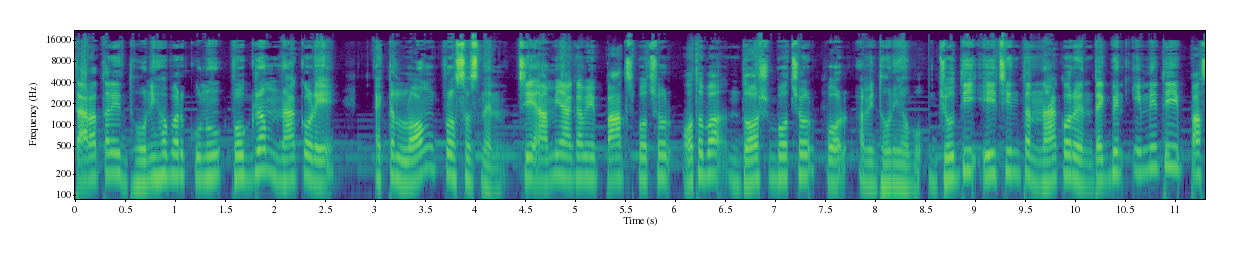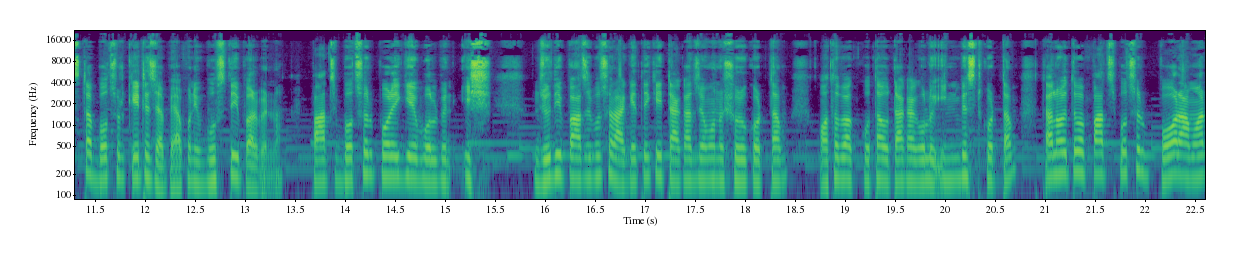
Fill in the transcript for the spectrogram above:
তাড়াতাড়ি ধনী হবার কোনো প্রোগ্রাম না করে একটা লং প্রসেস নেন যে আমি আগামী পাঁচ বছর অথবা দশ বছর পর আমি ধনী হব। যদি এই চিন্তা না করেন, দেখবেন এমনিতেই পাঁচটা বছর কেটে যাবে, আপনি বুঝতেই পারবেন না। পাঁচ বছর পরে গিয়ে বলবেন, ইস, যদি পাঁচ বছর আগে থেকেই টাকা জমানো শুরু করতাম অথবা কোথাও টাকাগুলো ইনভেস্ট করতাম, তাহলে হয়তো পাঁচ বছর পর আমার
